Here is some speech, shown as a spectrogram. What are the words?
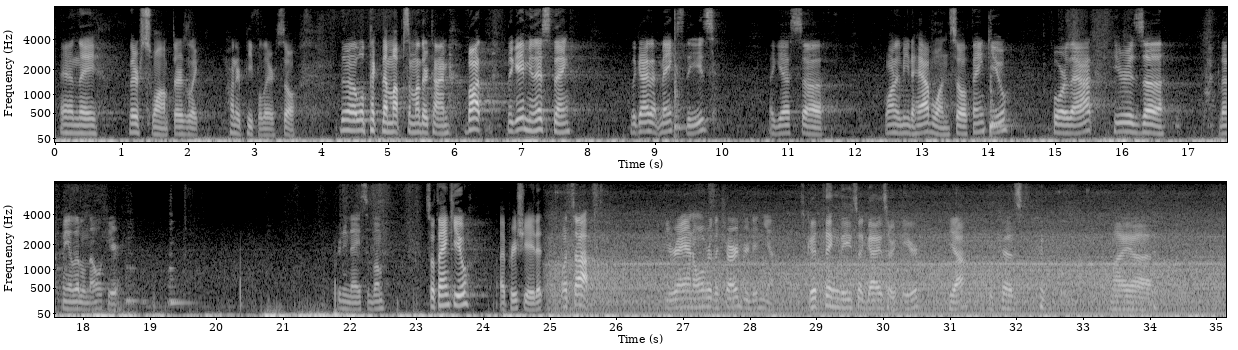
and they, they're swamped. There's like 100 people there. So the, we'll pick them up some other time. But they gave me this thing. The guy that makes these, I guess, uh, wanted me to have one. So thank you for that. Here is, uh, left me a little note here. Pretty nice of them. So thank you. I appreciate it. What's up? You ran over the charger, didn't you? It's a good thing these guys are here. Yeah? Because my, uh,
